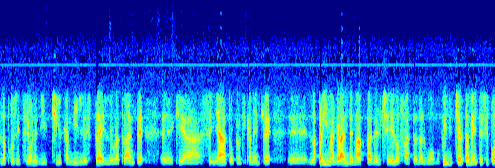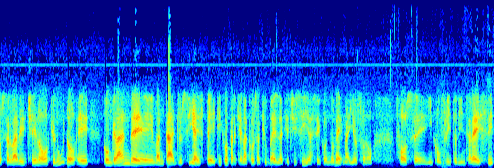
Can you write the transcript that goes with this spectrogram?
la posizione di circa mille stelle, un Atlante eh, che ha segnato praticamente eh, la prima grande mappa del cielo fatta dall'uomo. Quindi certamente si può osservare il cielo a occhio nudo e con grande vantaggio, sia estetico, perché è la cosa più bella che ci sia, secondo me, ma io sono forse in conflitto di interessi,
